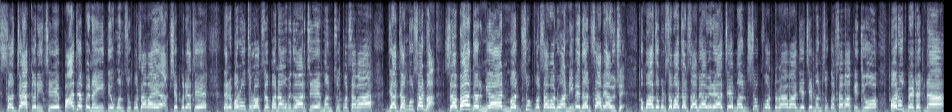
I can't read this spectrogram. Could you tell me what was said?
સજા કરી છે. ભાજપે નહીં તેવું મનસુખ વસાવાએ આક્ષેપ કર્યા છે. ત્યારે ભરૂચ લોકસભાના ઉમેદવાર છે મનસુખ પરસાવા. જ્યાં જંબુસરમાં સભા દરમિયાન મનસુખ પરસાવાનું આ નિવેદન સામે આવ્યું છે. તો મહત્વપૂર્ણ સમાચાર સામે આવી રહ્યા છે. મનસુખ વતરાવા જે છે, મનસુખ વસાવા કે જેઓ ભરૂચ બેઠકના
